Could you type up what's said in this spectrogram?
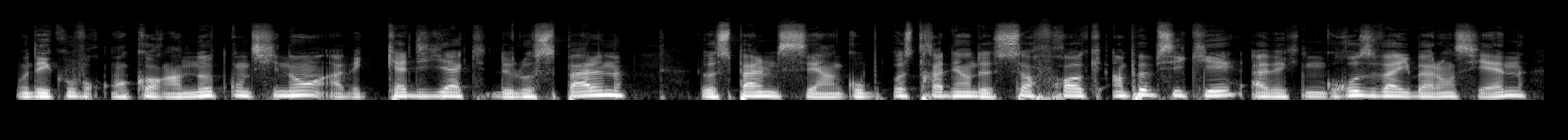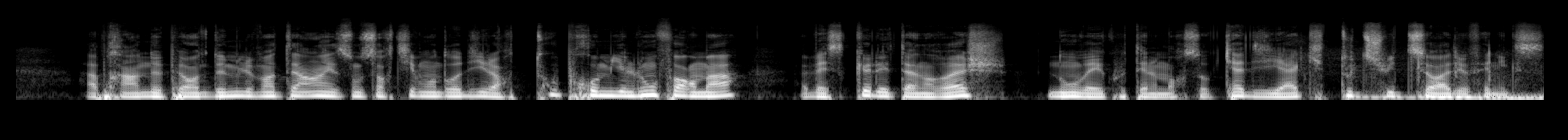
On découvre encore un autre continent avec Cadillac de Los Palmes. Los Palmes, c'est un groupe australien de surf rock un peu psyché avec une grosse vibe à l'ancienne. Après un EP en 2021, ils ont sorti vendredi leur tout premier long format avec Skeleton Rush. Nous, on va écouter le morceau Cadillac tout de suite sur Radio Phoenix.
